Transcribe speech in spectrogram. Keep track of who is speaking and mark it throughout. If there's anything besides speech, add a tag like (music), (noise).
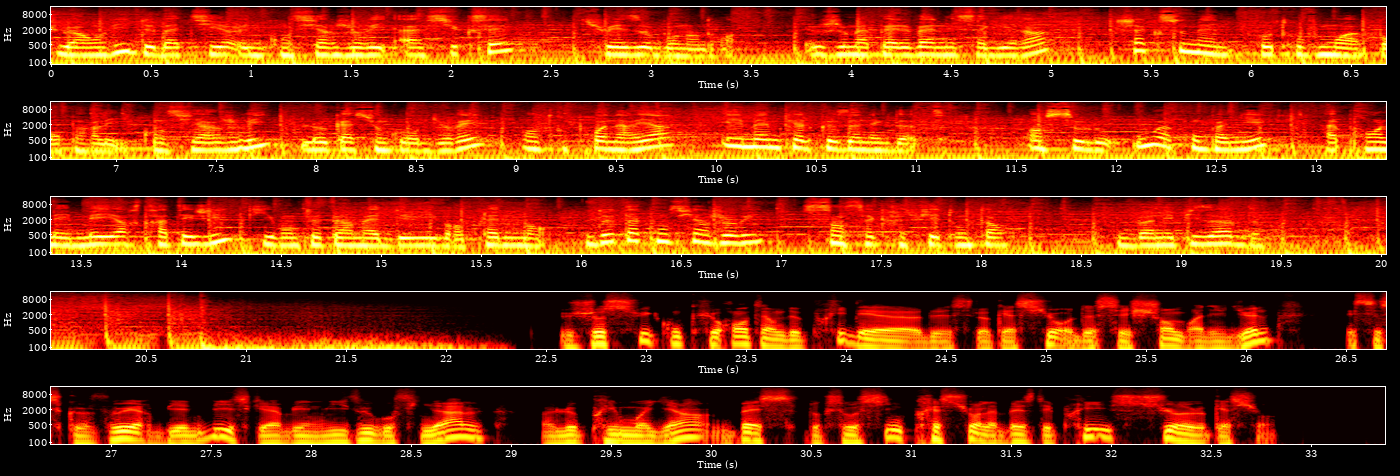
Speaker 1: Tu as envie de bâtir une conciergerie à succès Tu es au bon endroit. Je m'appelle Vanessa Guérin. Chaque semaine, retrouve-moi pour parler conciergerie, location courte durée, entrepreneuriat et même quelques anecdotes. En solo ou accompagné, apprends les meilleures stratégies qui vont te permettre de vivre pleinement de ta conciergerie sans sacrifier ton temps. Bon épisode
Speaker 2: Je suis concurrent en termes de prix des, de ces locations, de ces chambres individuelles, et c'est ce que veut Airbnb. Ce qu'Airbnb veut au final, euh, le prix moyen baisse. Donc c'est aussi une pression à la baisse des prix sur la location.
